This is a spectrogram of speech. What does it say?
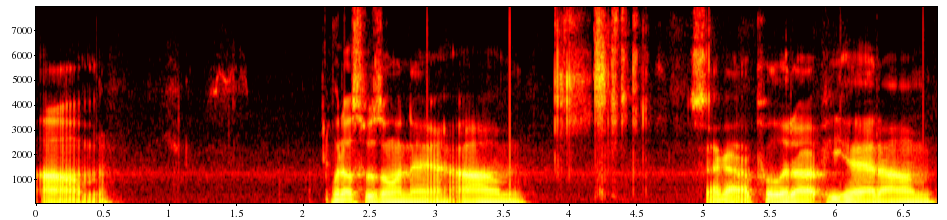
Um, what else was on there? Um, so I gotta pull it up. He had um,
